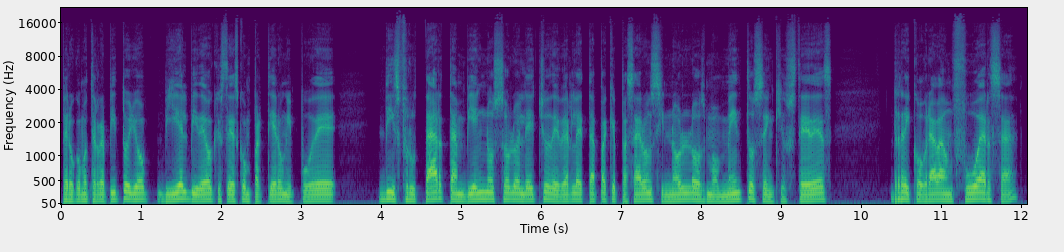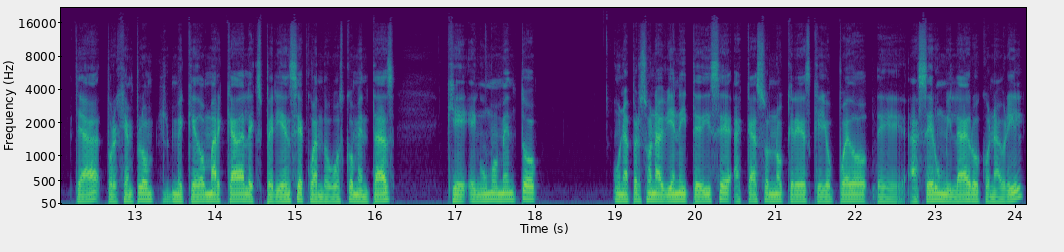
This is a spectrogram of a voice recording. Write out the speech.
Pero como te repito, yo vi el video que ustedes compartieron y pude disfrutar también no solo el hecho de ver la etapa que pasaron, sino los momentos en que ustedes recobraban fuerza. Ya, por ejemplo, me quedó marcada la experiencia cuando vos comentás que en un momento una persona viene y te dice, ¿acaso no crees que yo puedo eh, hacer un milagro con Abril?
